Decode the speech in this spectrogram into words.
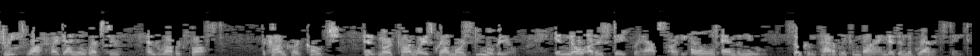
Streets walked by Daniel Webster and Robert Frost. The Concord Coach and North Conway's Cranmore Ski Mobile. In no other state, perhaps, are the old and the new so compatibly combined as in the Granite State,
